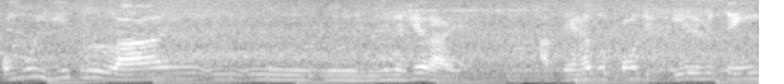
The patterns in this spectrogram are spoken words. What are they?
como um ídolo lá em, em, em, Minas Gerais. A terra do pão de queijo tem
